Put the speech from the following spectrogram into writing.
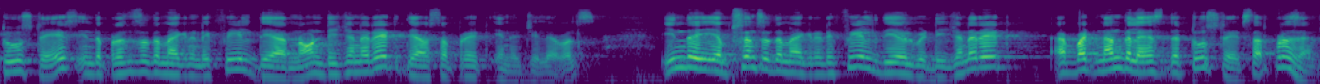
2 states in the presence of the magnetic field they are non-degenerate they have separate energy levels. In the absence of the magnetic field they will be degenerate uh, but nonetheless the 2 states are present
